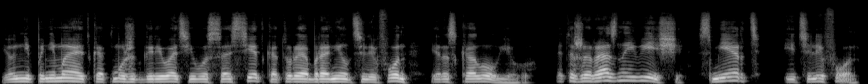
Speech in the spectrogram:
и он не понимает, как может горевать его сосед, который обронил телефон и расколол его. Это же разные вещи — смерть и телефон.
